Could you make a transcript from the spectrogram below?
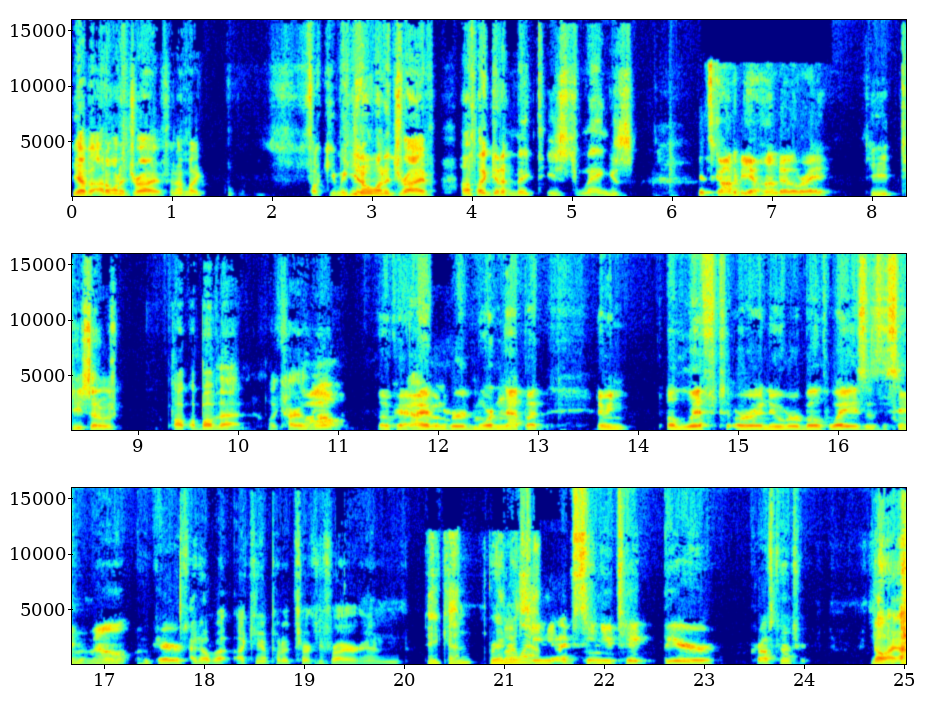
yeah, but I don't want to drive, and I'm like, fuck you mean you don't want to drive? I'm not gonna make these swings. It's got to be a hundo, right? He he said it was up above that, like higher than that. Wow. Okay, Yeah. I haven't heard more than that, but I mean, a Lyft or an Uber both ways is the same amount. Who cares? I know, but I can't put a turkey fryer in Yeah, you can. Right in I've seen, you, I've seen you take beer cross country. No, I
